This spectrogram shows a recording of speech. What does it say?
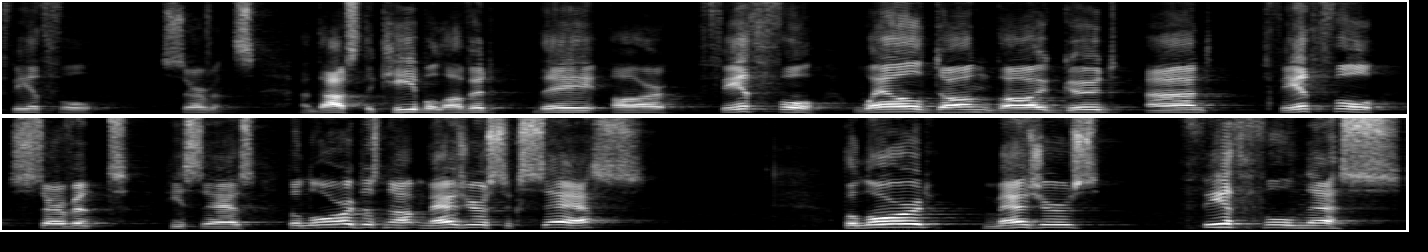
faithful servants. And that's the key, beloved. They are faithful. Well done, thou good and faithful servant, he says. The Lord does not measure success, the Lord measures faithfulness.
